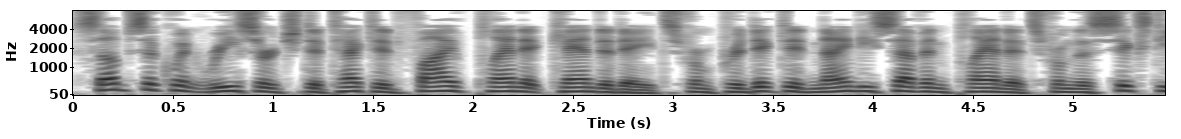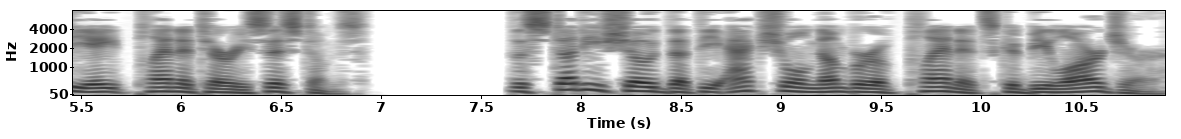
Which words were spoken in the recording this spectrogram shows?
Subsequent research detected five planet candidates from predicted 97 planets from the 68 planetary systems. The study showed that the actual number of planets could be larger.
